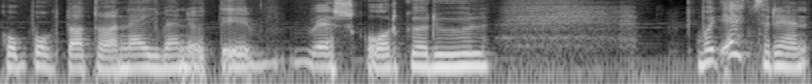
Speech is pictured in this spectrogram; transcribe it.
kopogtatva a 45 éves kor körül, vagy egyszerűen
